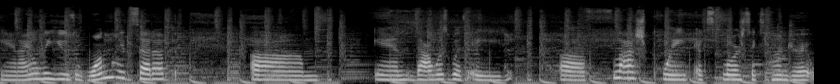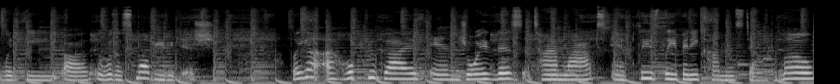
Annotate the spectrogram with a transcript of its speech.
and I only used one light setup, um, and that was with a uh, Flashpoint XPLOR 600 with the, uh, it was a small beauty dish. But yeah, I hope you guys enjoy this time lapse and please leave any comments down below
